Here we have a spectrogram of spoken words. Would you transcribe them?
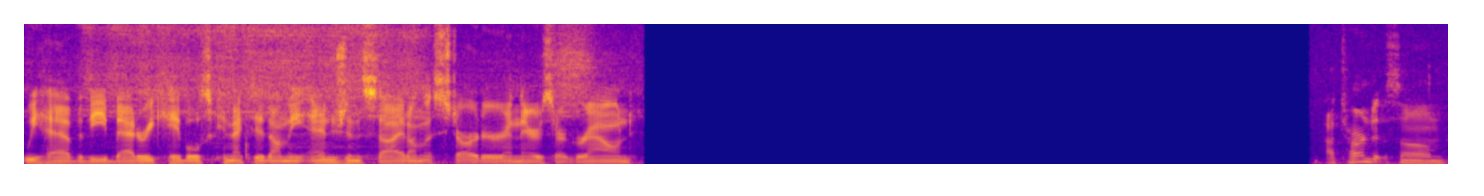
We have the battery cables connected on the engine side on the starter and there's our ground. I turned it some.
